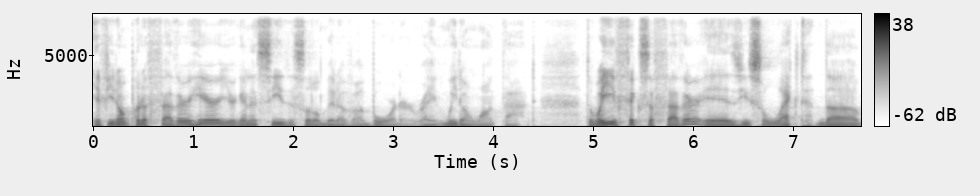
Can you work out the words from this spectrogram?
if you don't put a feather here, you're going to see this little bit of a border, right? We don't want that. The way you fix a feather is you select the,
